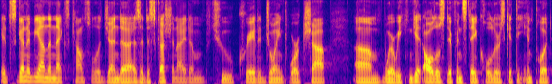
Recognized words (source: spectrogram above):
It's going to be on the next council agenda as a discussion item to create a joint workshop. Um, where we can get all those different stakeholders, get the input,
